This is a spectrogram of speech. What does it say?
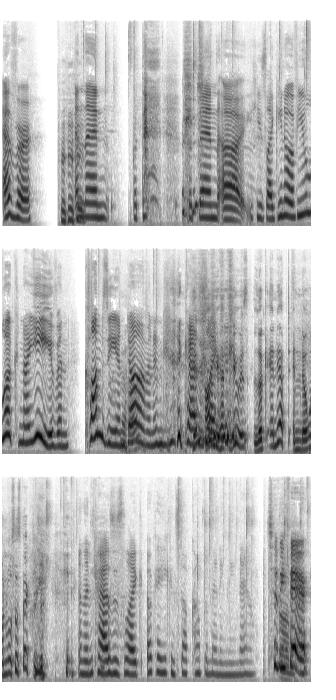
ever. and then but then, but then uh he's like you know if you look naive and clumsy and dumb and then Kaz is All like you have to do is look inept, and no one will suspect you. and then Kaz is like okay you can stop complimenting me now to be Um, fair,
